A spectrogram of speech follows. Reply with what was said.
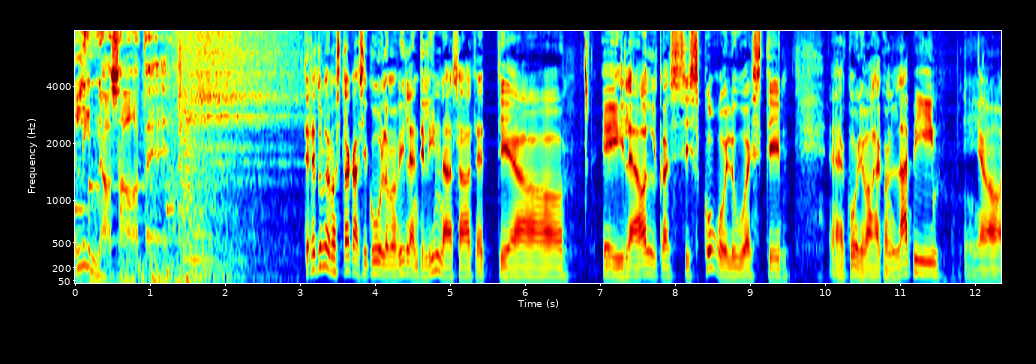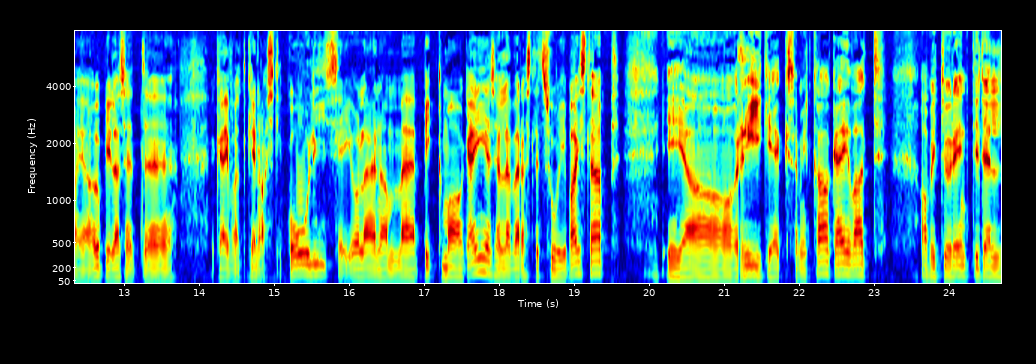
linnasaade. tere tulemast tagasi kuulama Viljandi linnasaadet ja eile algas siis kool uuesti. koolivaheaeg on läbi ja, ja õpilased äh, käivad kenasti koolis, ei ole enam äh, pikk maa käia, sellepärast et suvi paistab ja riigieksamid ka käivad abiturientidel,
